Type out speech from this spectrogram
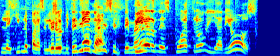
legible para selección Pero te digo cuál es el tema. Pierdes cuatro y adiós.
